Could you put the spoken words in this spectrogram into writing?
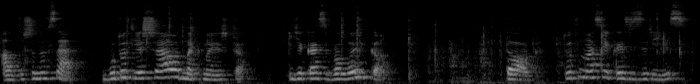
Але то ще не все. Бо тут є ще одна книжка, якась велика. Так, тут у нас якийсь зріз.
